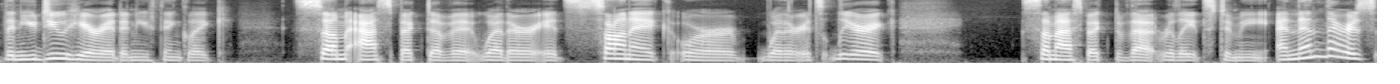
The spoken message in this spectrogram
then you do hear it and you think like some aspect of it, whether it's sonic or whether it's lyric, some aspect of that relates to me. And then there's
